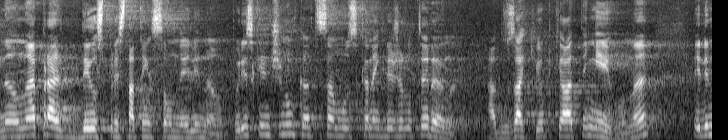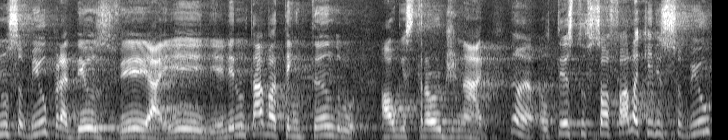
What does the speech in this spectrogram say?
não, não é para Deus prestar atenção nele não. Por isso que a gente não canta essa música na igreja luterana, a do Zaqueu, porque ela tem erro, né? Ele não subiu para Deus ver a ele, ele não estava tentando algo extraordinário. Não, o texto só fala que ele subiu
